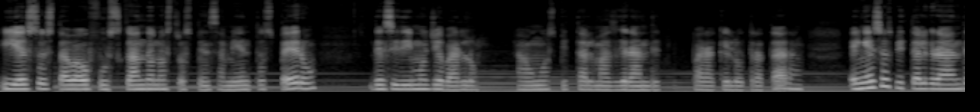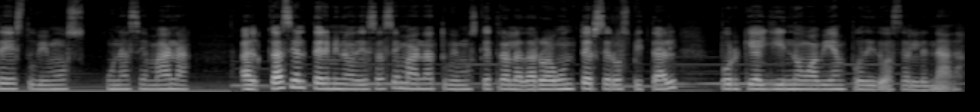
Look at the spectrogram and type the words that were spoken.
y eso estaba ofuscando nuestros pensamientos, pero decidimos llevarlo a un hospital más grande para que lo trataran. En ese hospital grande estuvimos una semana al, casi al término de esa semana tuvimos que trasladarlo a un tercer hospital porque allí no habían podido hacerle nada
